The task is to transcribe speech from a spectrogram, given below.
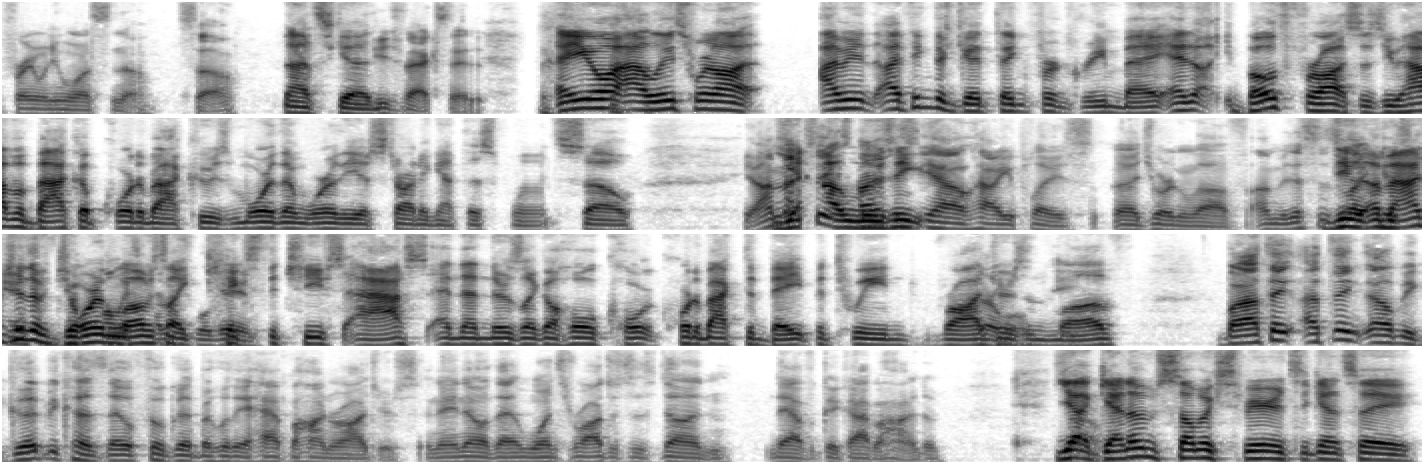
For anyone who wants to know, so that's good. he's vaccinated. and you know? At least we're not. I mean, I think the good thing for Green Bay and uh, both for us is you have a backup quarterback who's more than worthy of starting at this point. So, Yeah, I'm Yeah, actually losing- how, how he plays, uh, Jordan Love. I mean, this is dude, like imagine if Jordan Love's like full kicks the Chiefs' ass, and then there's like a whole quar- quarterback debate between Rodgers will and. Love. But I think I think that'll be good because they'll feel good about who they have behind Rodgers, and they know that once Rodgers is done, they have a good guy behind him. Yeah, get him some experience against a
